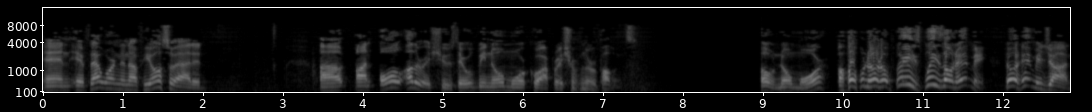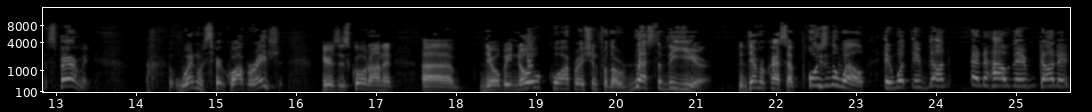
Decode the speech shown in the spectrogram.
And if that weren't enough, he also added, uh, on all other issues, there will be no more cooperation from the Republicans. Oh, no more? Oh, no, no, please, please don't hit me. Don't hit me, John. Spare me. when was there cooperation? Here's his quote on it. Uh, there will be no cooperation for the rest of the year. The Democrats have poisoned the well in what they've done and how they've done it.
